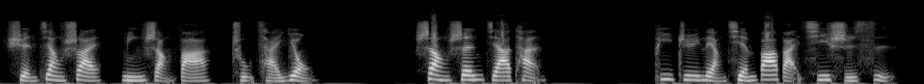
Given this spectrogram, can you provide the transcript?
选将帅。明赏罚，处财用，上升加叹。P.G. 两千八百七十四。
